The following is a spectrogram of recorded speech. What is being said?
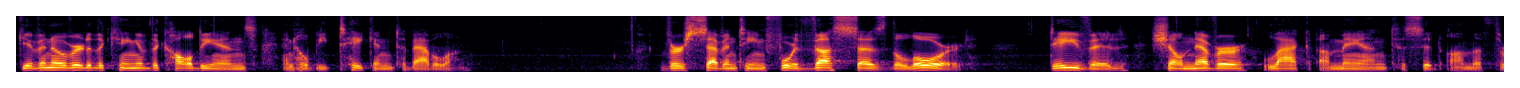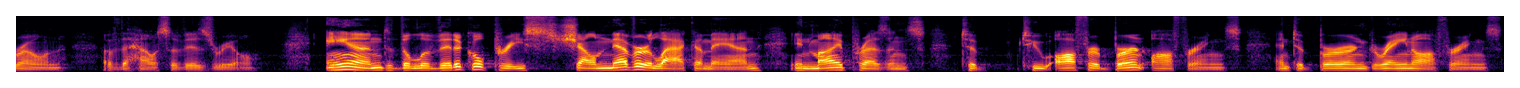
given over to the king of the Chaldeans, and he'll be taken to Babylon. Verse 17 For thus says the Lord, David shall never lack a man to sit on the throne of the house of Israel. And the Levitical priests shall never lack a man in my presence to, to offer burnt offerings and to burn grain offerings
